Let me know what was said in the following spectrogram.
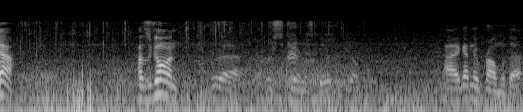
Yeah. How's it going? We're, uh, we're securing this building. You don't I got no problem with that.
